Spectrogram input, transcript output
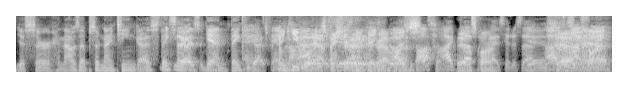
Yes, sir. And that was episode 19, guys. Thank Yes, you sir. guys again. Thank you guys for thank coming you, on. boys, for Yeah, sure. Thank Thank you. you, This boys. was awesome. Hyped Yeah, it up was when you guys hit us up. Yes, I was Yeah. excited. Yeah,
